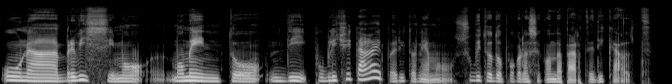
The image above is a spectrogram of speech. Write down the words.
un brevissimo eh, momento di pubblicità e poi ritorniamo subito dopo con la seconda parte di Cult.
